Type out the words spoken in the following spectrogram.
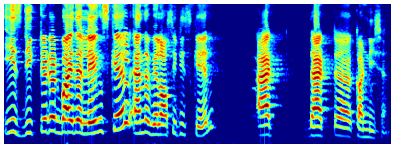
is dictated by the length scale and the velocity scale at that uh, condition.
